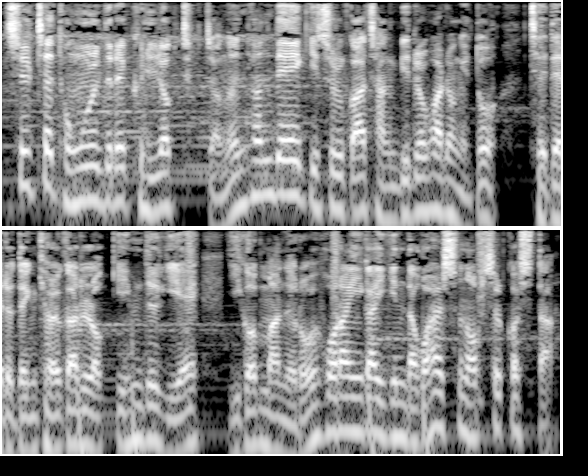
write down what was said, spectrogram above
실제 동물들의 근력 측정은 현대의 기술과 장비를 활용해도 제대로 된 결과를 얻기 힘들기에 이것만으로 호랑이가 이긴다고 할 수는 없을 것이다.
